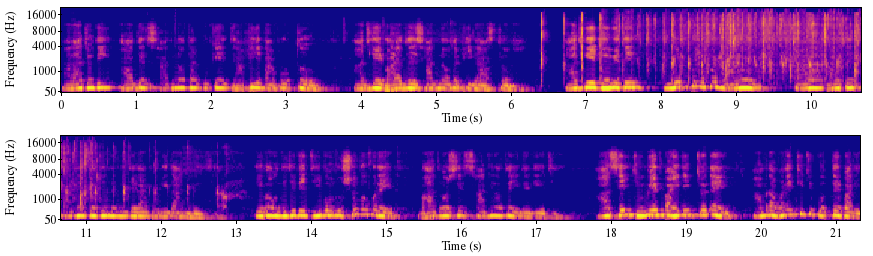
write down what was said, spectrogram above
তারা যদি ভারতের স্বাধীনতার বুকে ঝাঁপিয়ে না পড়তো, আজকে ভারতের স্বাধীনতা ফিরে আসতো না। আজকে জমিতে লক্ষ লক্ষ মানুষ তারা ভারতের স্বাধীনতার জন্য নিজেরা বলিদান হয়েছে এবং নিজেদের জীবন উৎসর্গ করে ভারতবর্ষের স্বাধীনতা এনে দিয়েছে। আর সেই জমিয়ত বাহিনীর জন্য আমরা অনেক কিছু করতে পারি।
